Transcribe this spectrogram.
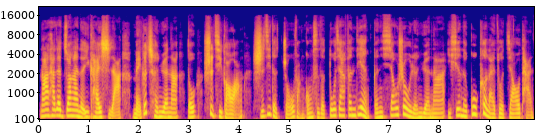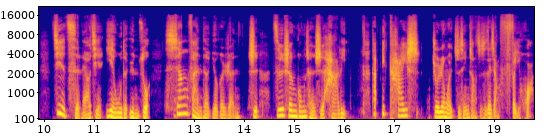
那他在专案的一开始啊，每个成员呢都士气高昂，实际的走访公司的多家分店，跟销售人员啊、一线的顾客来做交谈，借此了解业务的运作。相反的，有个人是资深工程师哈利，他一开始就认为执行长只是在讲废话，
